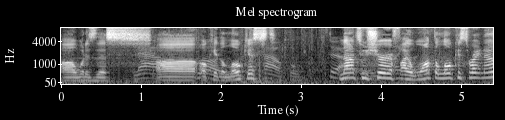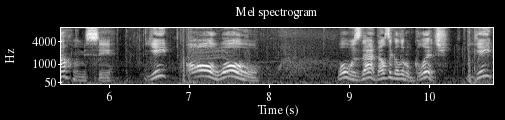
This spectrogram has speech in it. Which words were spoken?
Uh, what is this? Uh, okay, the Locus. Not too sure if I want the Locus right now. Let me see. Yeet. Oh, whoa. What was that? That was like a little glitch. Yeet.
